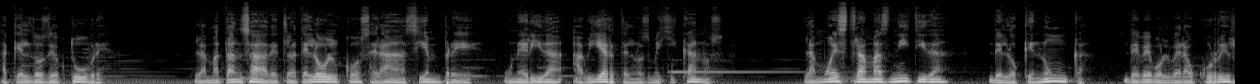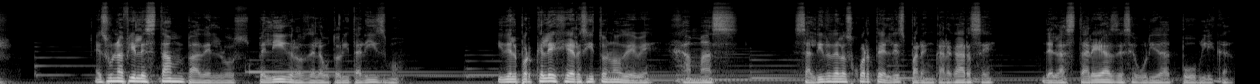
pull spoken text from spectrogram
aquel 2 de octubre. La matanza de Tlatelolco será siempre una herida abierta en los mexicanos, la muestra más nítida de lo que nunca debe volver a ocurrir. Es una fiel estampa de los peligros del autoritarismo y del por qué el ejército no debe jamás salir de los cuarteles para encargarse de las tareas de seguridad pública.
